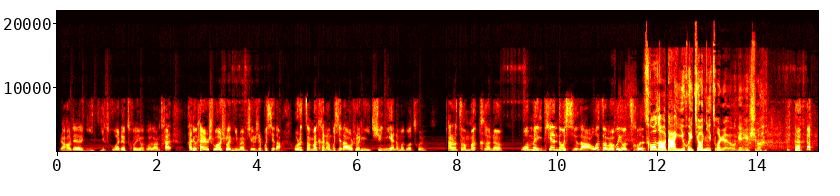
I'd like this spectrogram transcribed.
然后这一一搓这村有多脏，他他就开始说说你们平时不洗澡。我说怎么可能不洗澡？我说你去你也那么多村。他说怎么可能？我每天都洗澡，我怎么会有村？搓澡大姨会教你做人，我跟你说。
